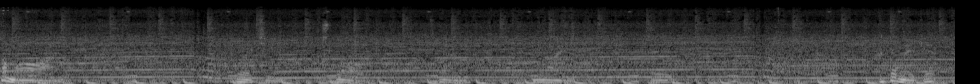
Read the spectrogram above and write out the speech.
Come on. 14, 12, 10, 9, 8. I can make it.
